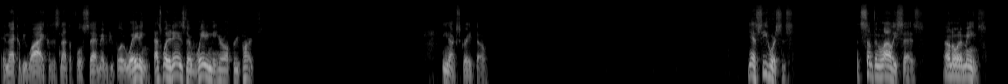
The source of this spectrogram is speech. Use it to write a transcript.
And that could be why, because it's not the full set. Maybe people are waiting. That's what it is. They're waiting to hear all three parts. Enoch's great, though. Yeah, seahorses. That's something Lolly says. I don't know what it means.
